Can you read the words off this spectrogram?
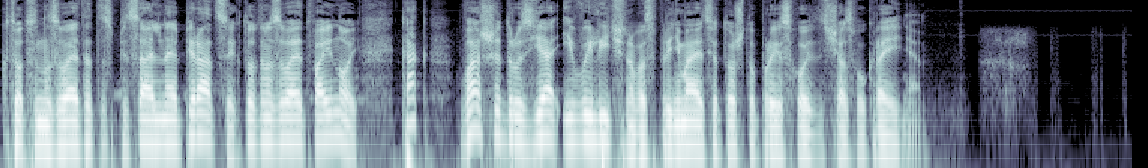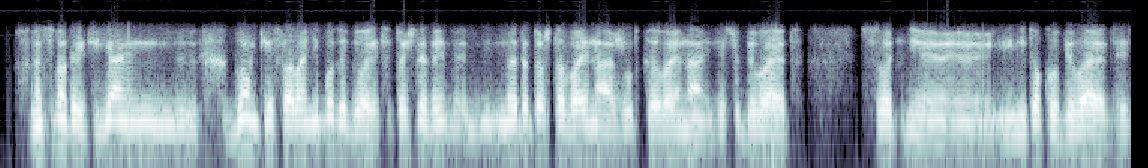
кто-то называет это специальной операцией, кто-то называет войной. Как ваши друзья и вы лично воспринимаете то, что происходит сейчас в Украине? Ну, смотрите, я громкие слова не буду говорить. Точно это, это то, что война, жуткая война. Здесь убивают сотни, и не только убивают, здесь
